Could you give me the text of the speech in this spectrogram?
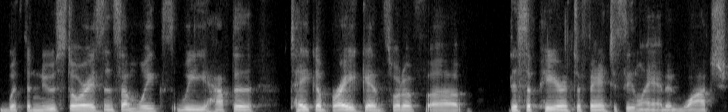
with the news stories, and some weeks we have to take a break and sort of uh, disappear into fantasy land and watch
